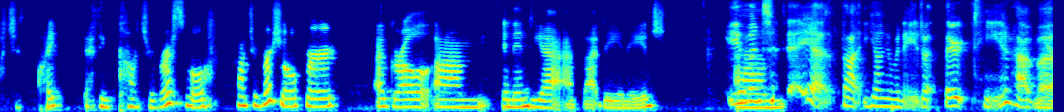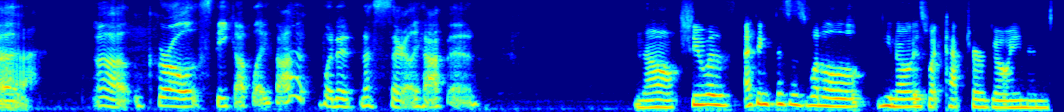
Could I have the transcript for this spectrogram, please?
which is quite, I think, controversial. Controversial for a girl um, in India at that day and age. Even Um, today, at that young of an age, at 13, have Yeah. a, a girl speak up like that wouldn't necessarily happen. No, she was. I think this is what'll, you know, is what kept her going and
